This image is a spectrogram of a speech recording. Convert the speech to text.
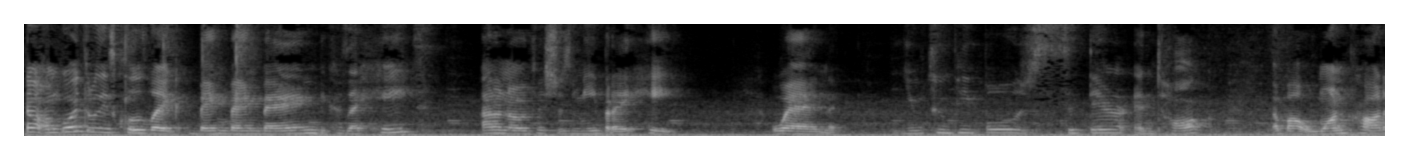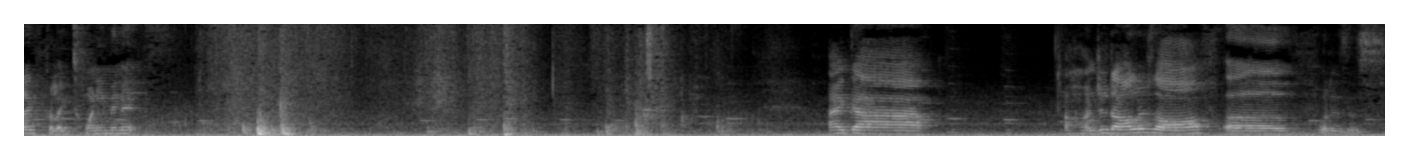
Know, I'm going through these clothes like bang, bang, bang because I hate, I don't know if it's just me, but I hate when YouTube people just sit there and talk about one product for like 20 minutes. I got a hundred dollars off of what is this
